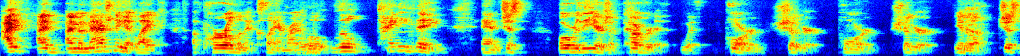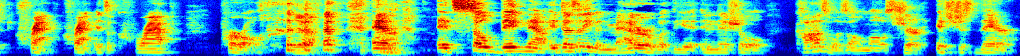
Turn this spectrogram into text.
I, I I'm imagining it like a pearl and a clam, right? A little little tiny thing, and just over the years, I've covered it with porn, sugar, porn, sugar. You know, Yeah. just crap, crap. It's a crap pearl. Yeah. and Uh. it's so big now, it doesn't even matter what the initial cause was. Almost, Sure. it's just there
